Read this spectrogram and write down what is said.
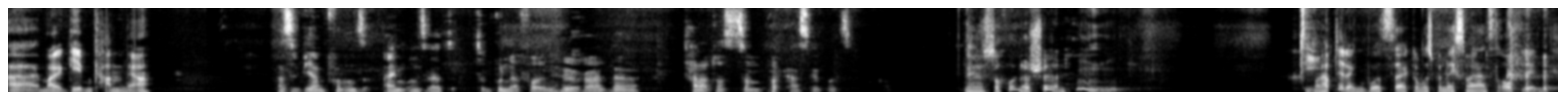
äh, mal geben kann, ja. Also wir haben von uns, einem unserer wundervollen Hörer eine Thanatos zum Podcast Geburtstag. Ja, das ist doch wunderschön. Hm. Die, Wann habt ihr denn Geburtstag? Da muss beim nächsten Mal eins drauflegen.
